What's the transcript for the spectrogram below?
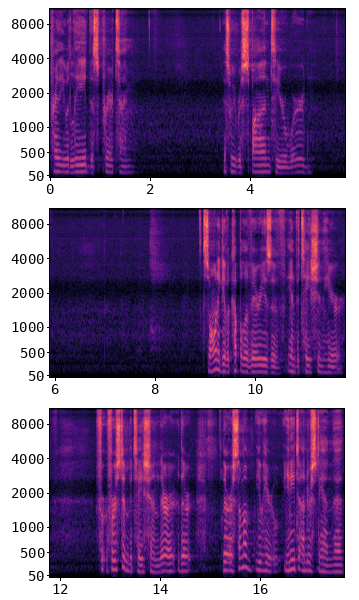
Pray that you would lead this prayer time as we respond to your word. So, I want to give a couple of areas of invitation here. First invitation, there are, there, there are some of you here, you need to understand that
